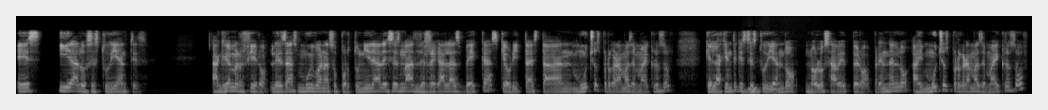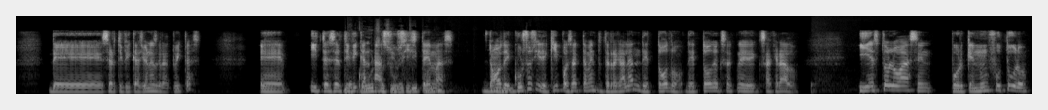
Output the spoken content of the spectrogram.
es ir a los estudiantes. ¿A qué me refiero? Les das muy buenas oportunidades, es más, les regalas becas, que ahorita están muchos programas de Microsoft, que la gente que esté estudiando no lo sabe, pero apréndanlo. Hay muchos programas de Microsoft de certificaciones gratuitas eh, y te certifican a sus sistemas. ¿no? de cursos y de equipo, exactamente. Te regalan de todo, de todo exagerado. Y esto lo hacen porque en un futuro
